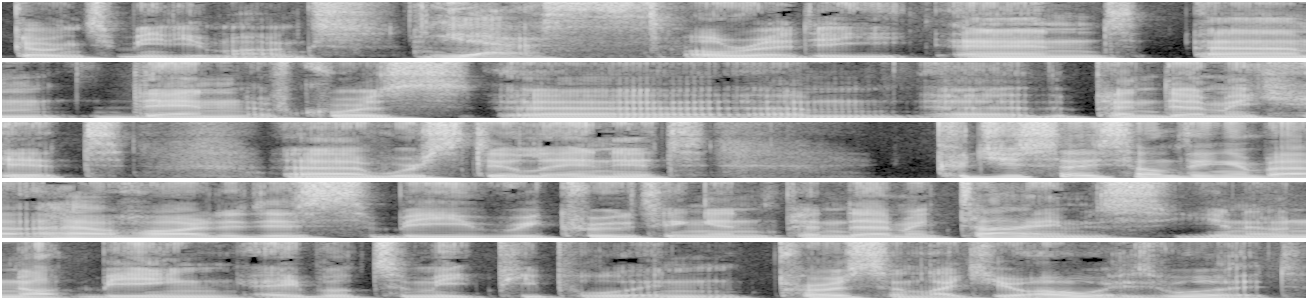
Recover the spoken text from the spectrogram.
going to Media Monks. Yes. Already, and um, then of course uh, um, uh, the pandemic hit. Uh, we're still in it. Could you say something about how hard it is to be recruiting in pandemic times? You know, not being able to meet people in person like you always would.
